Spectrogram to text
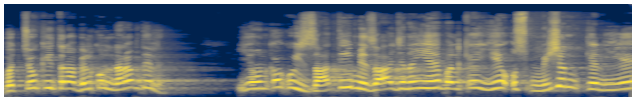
بچوں کی طرح بالکل نرم دل ہے۔ یہ ان کا کوئی ذاتی مزاج نہیں ہے، بلکہ یہ اس مشن کے لیے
